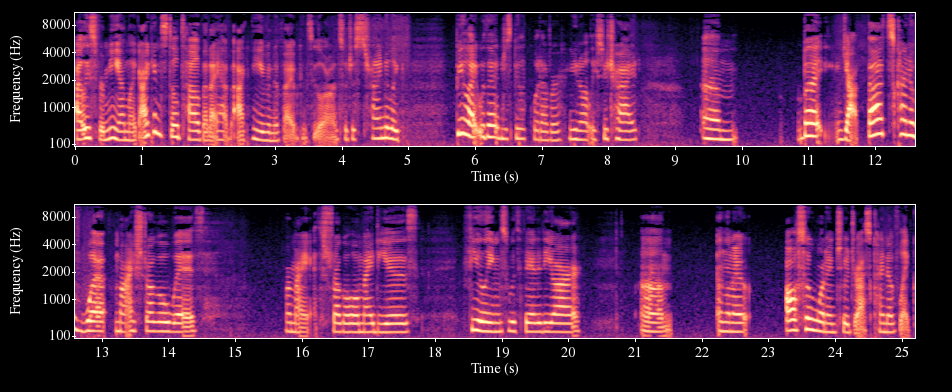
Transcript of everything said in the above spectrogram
at least for me I'm like I can still tell that I have acne even if I have concealer on. So just trying to like be light with it and just be like whatever, you know, at least you tried. Um but yeah, that's kind of what my struggle with, or my struggle, my ideas, feelings with vanity are. Um, and then I also wanted to address kind of like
